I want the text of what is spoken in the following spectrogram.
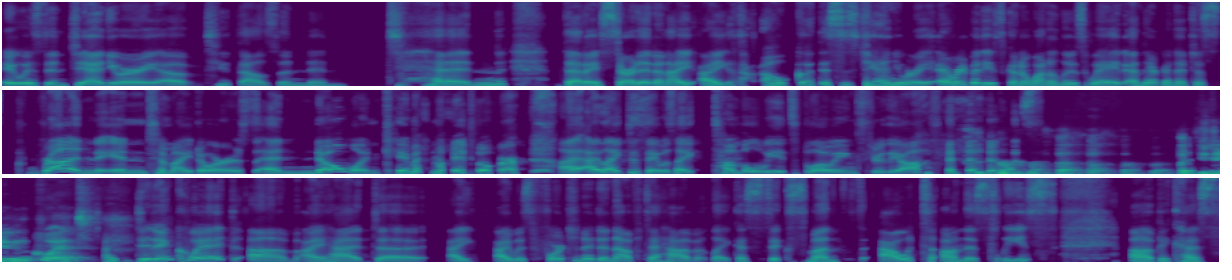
it was in January of 2010 10 that I started. And I, I thought, oh, good, this is January. Everybody's going to want to lose weight and they're going to just run into my doors. And no one came in my door. I, I like to say it was like tumbleweeds blowing through the office. but you didn't quit. I didn't quit. Um, I had, uh, I, I was fortunate enough to have like a six months out on this lease uh, because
